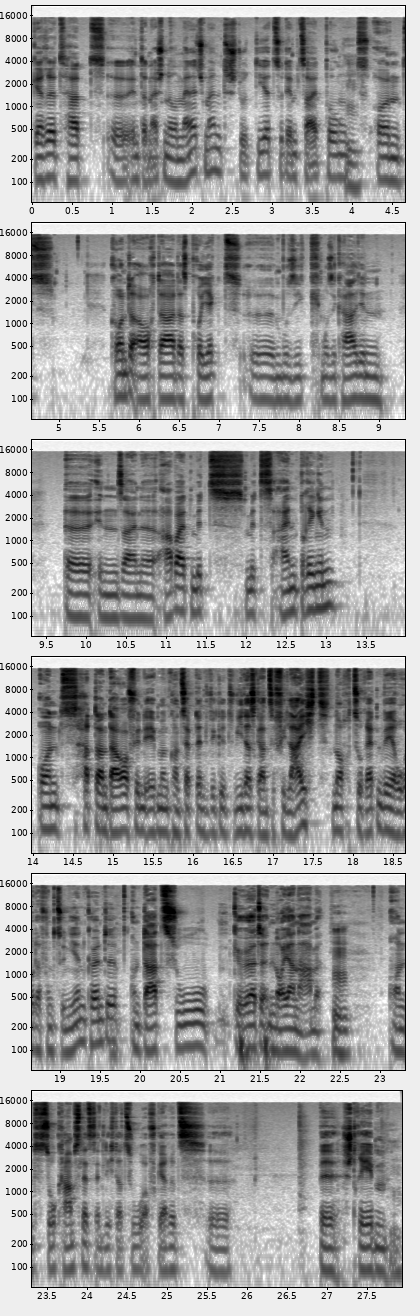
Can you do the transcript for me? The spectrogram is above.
Gerrit hat äh, International Management studiert zu dem Zeitpunkt mhm. und konnte auch da das Projekt äh, Musik, Musikalien äh, in seine Arbeit mit, mit einbringen und hat dann daraufhin eben ein Konzept entwickelt, wie das Ganze vielleicht noch zu retten wäre oder funktionieren könnte. Und dazu gehörte ein neuer Name. Mhm. Und so kam es letztendlich dazu, auf Gerrits äh, Bestreben. Mhm.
